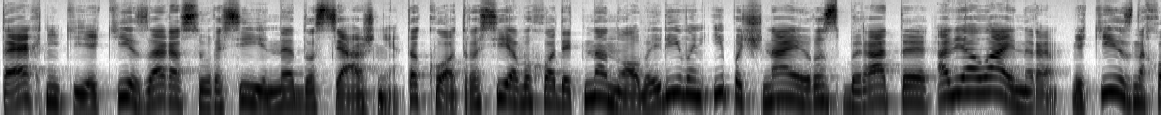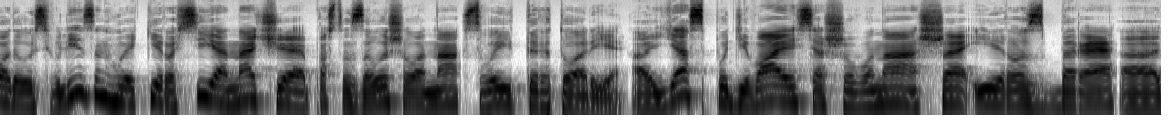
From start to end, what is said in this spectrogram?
техніки, які зараз у Росії недосяжні. Так от Росія виходить на новий рівень і починає розбирати авіалайнери, які знаходились в лізингу, які Росія, наче просто залишила на своїй території. Я сподіваюся, що вона ще і розбере е,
